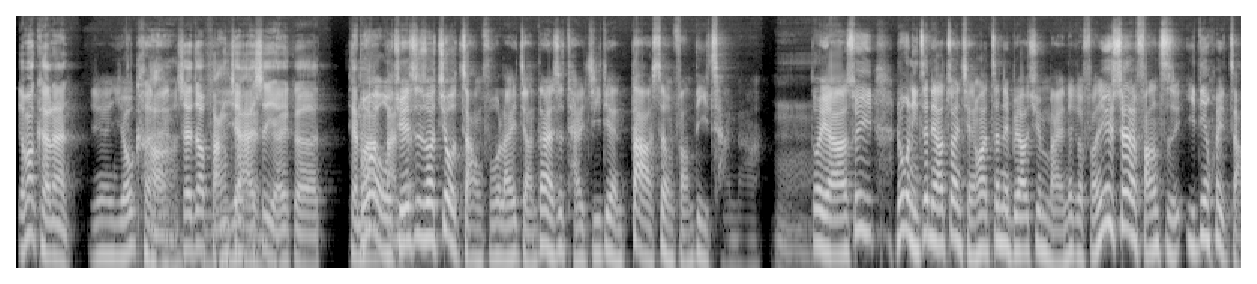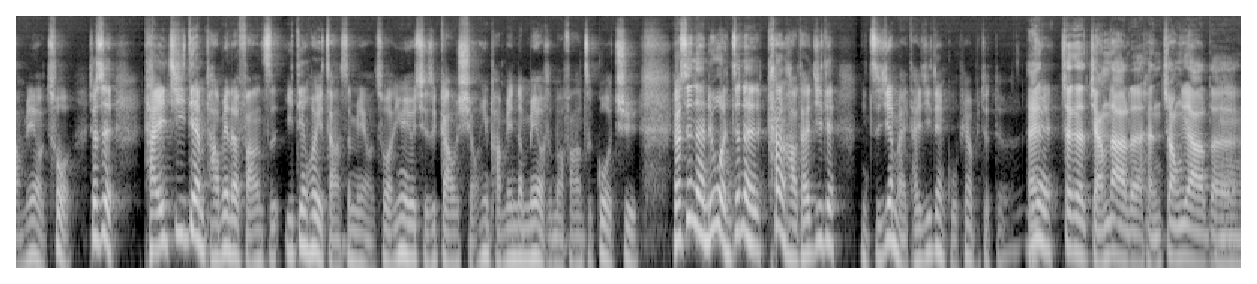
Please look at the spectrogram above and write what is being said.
有没有可能？也有可能。所以说房价还是有一个。不过我觉得是说，就涨幅来讲，当然是台积电大胜房地产啊。嗯，对啊，所以如果你真的要赚钱的话，真的不要去买那个房，因为虽然房子一定会涨，没有错，就是台积电旁边的房子一定会涨是没有错，因为尤其是高雄，因为旁边都没有什么房子过去。可是呢，如果你真的看好台积电，你直接买台积电股票不就得了？哎，这个讲到的很重要的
